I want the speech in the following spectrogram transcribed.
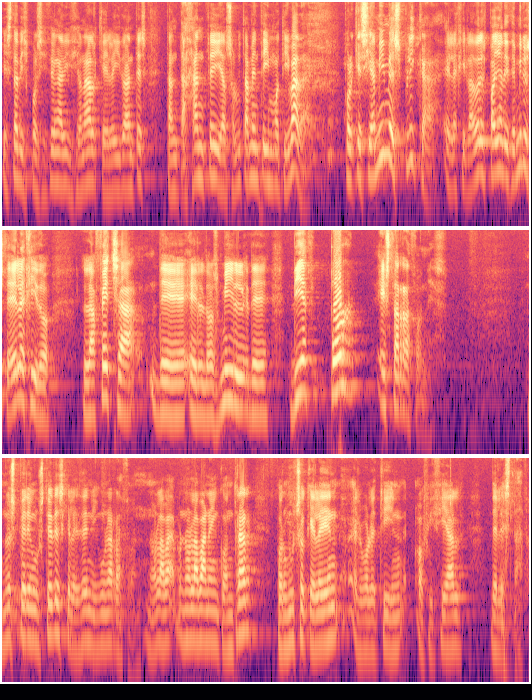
esta disposición adicional que he leído antes, tan tajante y absolutamente inmotivada. Porque si a mí me explica el legislador español dice, mire usted, he elegido la fecha del 2010 por estas razones. no esperen ustedes que les den ninguna razón. No la, no la van a encontrar por mucho que leen el boletín oficial del Estado.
